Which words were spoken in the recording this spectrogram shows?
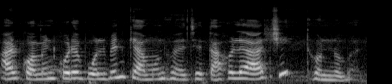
আর কমেন্ট করে বলবেন কেমন হয়েছে। তাহলে আসি ধন্যবাদ।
